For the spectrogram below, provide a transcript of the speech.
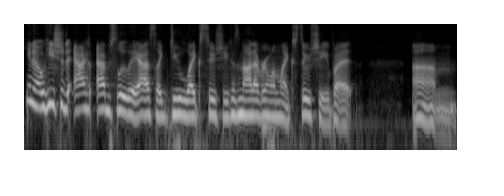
you know, he should a- absolutely ask like, do you like sushi? Because not everyone likes sushi, but, um,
